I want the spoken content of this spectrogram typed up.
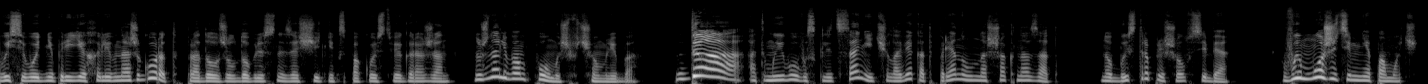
«Вы сегодня приехали в наш город», — продолжил доблестный защитник спокойствия горожан. «Нужна ли вам помощь в чем-либо?» «Да!» От моего восклицания человек отпрянул на шаг назад, но быстро пришел в себя. «Вы можете мне помочь?»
